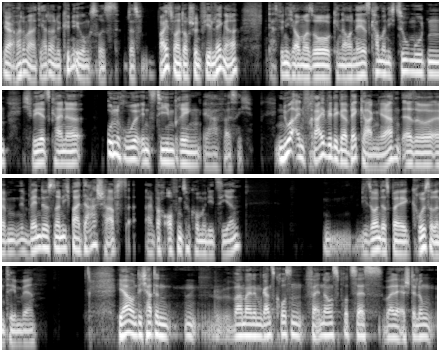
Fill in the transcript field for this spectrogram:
Ja. ja. Warte mal, die hat doch eine Kündigungsfrist. Das weiß man doch schon viel länger. Das finde ich auch mal so, genau, nee, das kann man nicht zumuten. Ich will jetzt keine Unruhe ins Team bringen. Ja, weiß nicht. Nur ein freiwilliger Weggang, ja. Also, ähm, wenn du es noch nicht mal da schaffst, einfach offen zu kommunizieren, wie sollen das bei größeren Themen werden? Ja, und ich hatte, war in einem ganz großen Veränderungsprozess bei der Erstellung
